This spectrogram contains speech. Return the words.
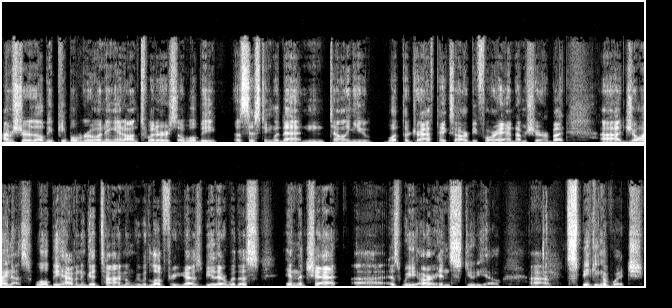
I'm sure there'll be people ruining it on Twitter, so we'll be assisting with that and telling you what the draft picks are beforehand, I'm sure. But uh, join us. We'll be having a good time, and we would love for you guys to be there with us in the chat uh, as we are in studio. Uh, speaking of which,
